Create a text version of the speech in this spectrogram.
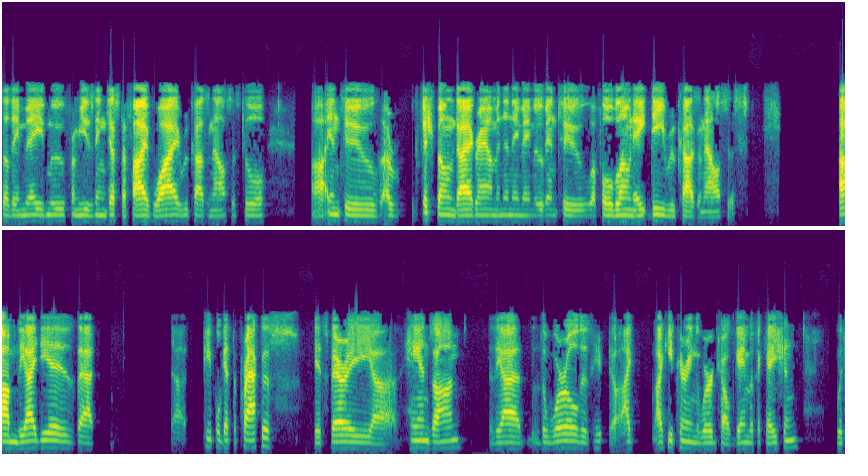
So they may move from using just a 5Y root cause analysis tool uh, into a fishbone diagram, and then they may move into a full-blown 8D root cause analysis. Um, the idea is that uh, people get to practice. It's very uh, hands-on. The uh, the world is I I keep hearing the word called gamification, which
